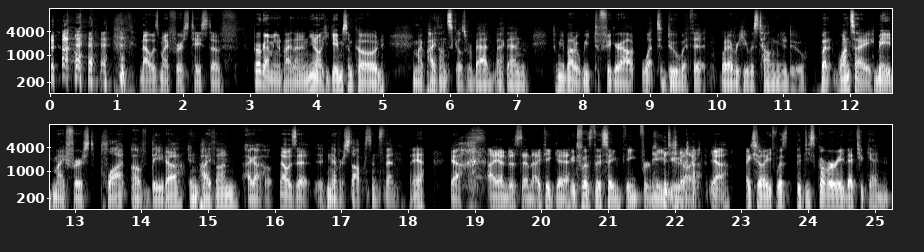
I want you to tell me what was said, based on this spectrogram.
that was my first taste of programming in Python. And, you know, he gave me some code. My Python skills were bad back then. It took me about a week to figure out what to do with it, whatever he was telling me to do. But once I made my first plot of data in Python, I got hooked. That was it. It never stopped since then. Yeah. Yeah. I understand. I think uh, it was the same thing for me too. yeah. Like, yeah. actually, it was the discovery that you can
